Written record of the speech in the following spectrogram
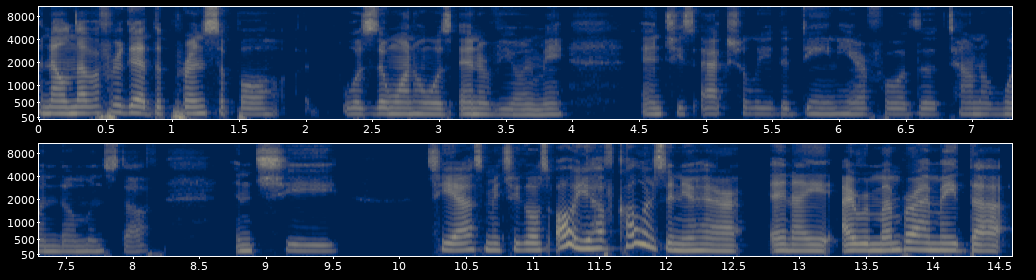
And I'll never forget the principal was the one who was interviewing me and she's actually the dean here for the town of Wyndham and stuff. And she she asked me she goes, "Oh, you have colors in your hair." And I I remember I made that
